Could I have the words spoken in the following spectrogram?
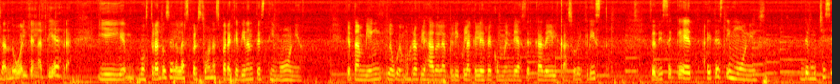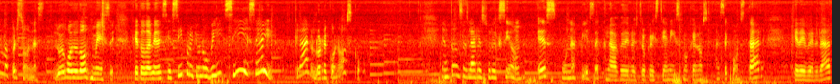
dando vuelta en la tierra y eh, mostrándose a las personas para que dieran testimonio, que también lo vemos reflejado en la película que les recomendé acerca del caso de Cristo. Se dice que hay testimonios de muchísimas personas, luego de dos meses, que todavía decía, sí, pero yo lo vi, sí, es Él, claro, lo reconozco. Entonces la resurrección es una pieza clave de nuestro cristianismo que nos hace constar que de verdad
